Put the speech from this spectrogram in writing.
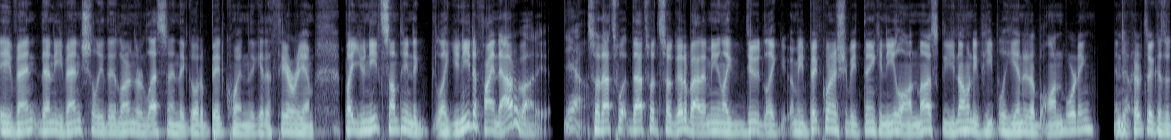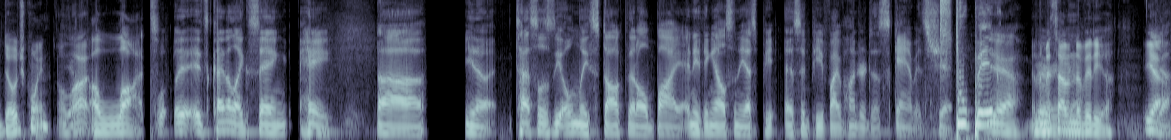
Event, then eventually they learn their lesson and they go to Bitcoin and they get Ethereum. But you need something to like. You need to find out about it. Yeah. So that's what that's what's so good about it. I mean, like, dude, like, I mean, Bitcoiners should be thinking Elon Musk. You know how many people he ended up onboarding into Yep. crypto because of Dogecoin? A lot. A lot. Well, it's kind of like saying, "Hey, uh, you know, Tesla's the only stock that I'll buy. Anything else in the SP, S&P 500 is a scam. It's shit." Stupid. Yeah. And to miss out on yeah. Nvidia. Yeah. Yeah.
